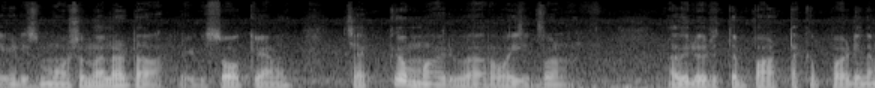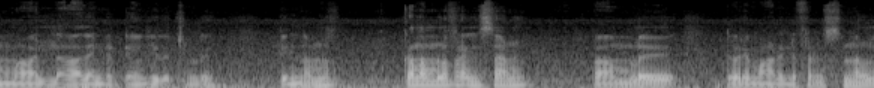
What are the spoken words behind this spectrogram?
ലേഡീസ് മോശമൊന്നുമല്ല കേട്ടോ ലേഡീസ് ഓക്കെയാണ് ചെക്കന്മാർ വേറെ വൈബാണ് അതിലൊരുത്തൻ പാട്ടൊക്കെ പാടി നമ്മൾ വല്ലാതെ എന്റർടൈൻ ചെയ്തിട്ടുണ്ട്. പിന്നെ നമ്മൾ ഒക്കെ നമ്മളെ ഫ്രണ്ട്സാണ് അപ്പോൾ നമ്മൾ എന്താ പറയുക മാളിന്റെ ഫ്രണ്ട്സ് എന്നുള്ള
